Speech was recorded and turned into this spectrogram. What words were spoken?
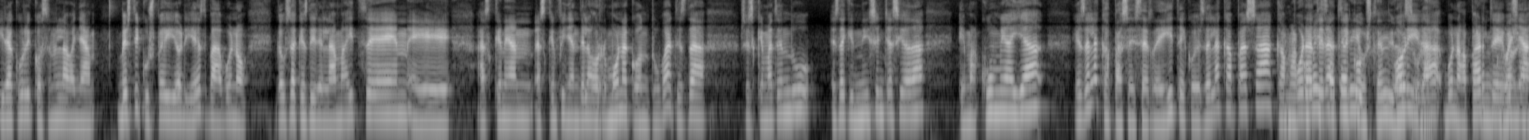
irakurriko zenela, baina beste ikuspegi hori ez, ba, bueno, gauzak ez direla amaitzen, e, azkenean, azken finan dela hormona kontu bat, ez da, ez ematen du, ez dakit ni sentsazioa da, emakumea ja, ez dela kapasa ezer egiteko, ez dela kapasa kanpora ateratzeko. Hori da, bueno, aparte, Incluso. baina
